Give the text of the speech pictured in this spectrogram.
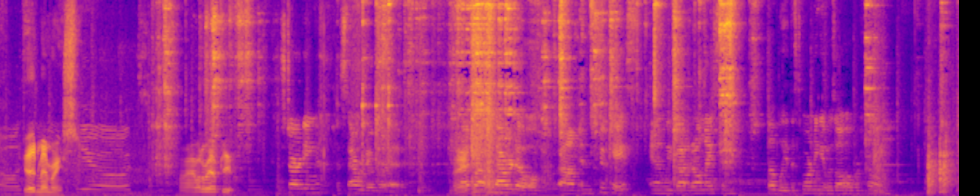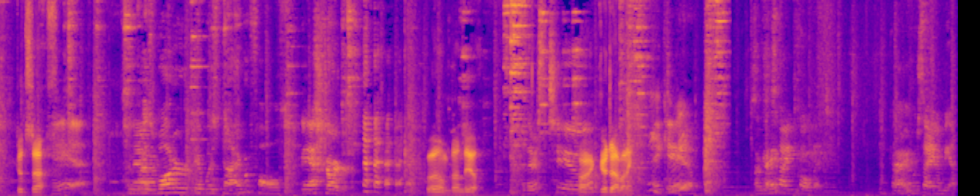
Oh, Good so memories. Cute. All right, what are we up to? We're starting the sourdough bread. So I brought sourdough um, in the suitcase, and we got it all nice and bubbly. This morning it was all overflowing. Good stuff. Yeah. So It now- was water, it was Niagara Falls yeah. starter. Boom, done deal. so there's two. All right, good job, honey. Thank you. Okay. That's Okay? how you fold it. Okay. We're starting and beyond.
